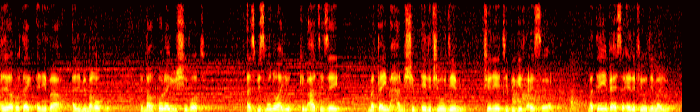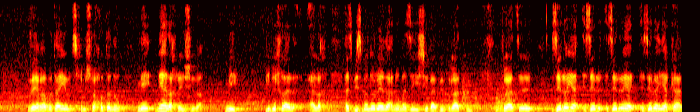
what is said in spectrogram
אני רבותיי, אני בא, אני ממרוקו. במרוקו לא היו ישיבות. אז בזמנו היו כמעט איזה 250 אלף יהודים כשאני הייתי בגיל עשר. 210 אלף יהודים היו. ורבותיי היו צריכים לשלוח אותנו. מי, מי הלך לישיבה? מי? מי בכלל הלך? אז בזמנו לא ידענו מה זה ישיבה, בפרט, בפרט אה, זה, לא היה, זה, זה, לא היה, זה לא היה קל,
